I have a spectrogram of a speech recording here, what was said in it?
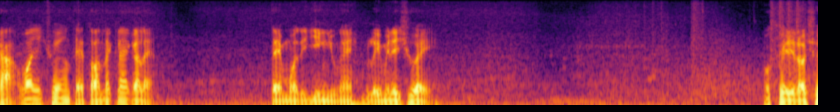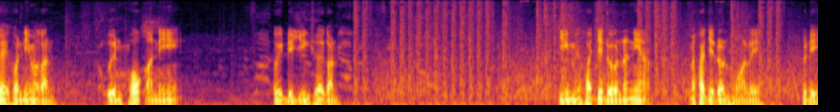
กะว่าจะช่วยตั้งแต่ตอนแรกๆกันแหละ แต่มัวจะยิงอยู่ไง เลยไม่ได้ช่วย โอเคเดี๋ยวเราช่วยคนนี้มาก่อน ปืนพกอันนี้ เอ้ยเดี๋ยวยิงช่วยก่อน ยิงไม่ค่อยจะโดนนะเนี่ย ไม่ค่อยจะโดนหัวเลย ดูดิ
